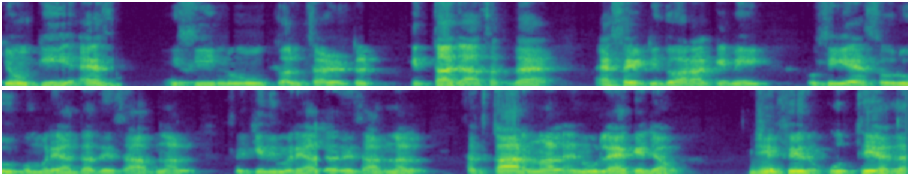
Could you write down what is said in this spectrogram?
ਕਿਉਂਕਿ ਐਸਪੀਸੀ ਨੂੰ ਕੰਸਲਟ ਕੀਤਾ ਜਾ ਸਕਦਾ ਹੈ ਐਸਆਈਟੀ ਦੁਆਰਾ ਕਿ ਵੀ ਤੁਸੀਂ ਇਹ ਸਰੂਪ ਮਰਿਆਦਾ ਦੇ ਹਿਸਾਬ ਨਾਲ ਸਿੱਖੀ ਦੀ ਮਰਿਆਦਾ ਦੇ ਹਿਸਾਬ ਨਾਲ ਸਤਕਾਰ ਨਾਲ ਇਹਨੂੰ ਲੈ ਕੇ ਜਾਓ। ਤੇ ਜੀ ਫਿਰ ਉੱਥੇ ਅਗਰ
